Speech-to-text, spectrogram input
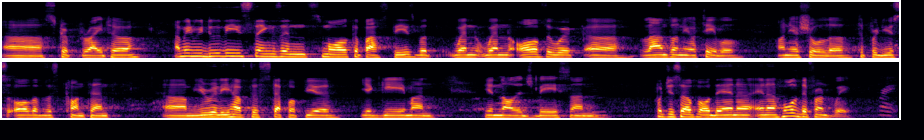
uh, script writer. I mean, we do these things in small capacities, but when, when all of the work uh, lands on your table, on your shoulder, to produce all of this content, um, you really have to step up your, your game and your knowledge base and put yourself out there in a, in a whole different way. Right.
